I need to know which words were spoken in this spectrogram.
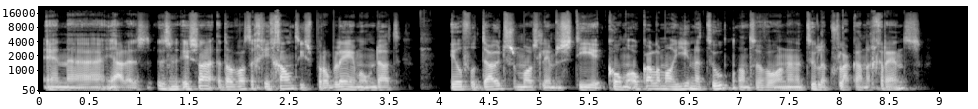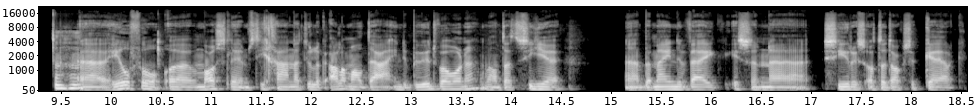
En eh, ja, dat, is, is- dat wordt een gigantisch probleem. Omdat heel veel Duitse moslims, die komen ook allemaal hier naartoe. Want we wonen natuurlijk vlak aan de grens. Mhm. Eh, heel veel eh, moslims die gaan natuurlijk allemaal daar in de buurt wonen. Want dat zie je eh, bij mij in de wijk is een Syrisch-orthodoxe kerk.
